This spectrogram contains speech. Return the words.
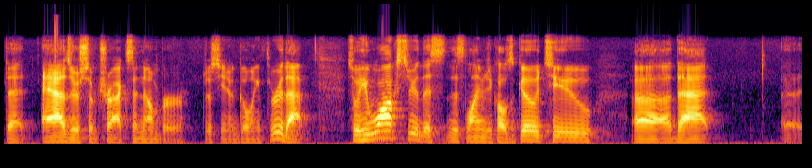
that adds or subtracts a number, just you know going through that. So he walks through this this language he calls GoTo uh, that uh,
